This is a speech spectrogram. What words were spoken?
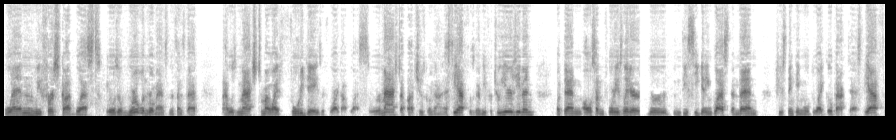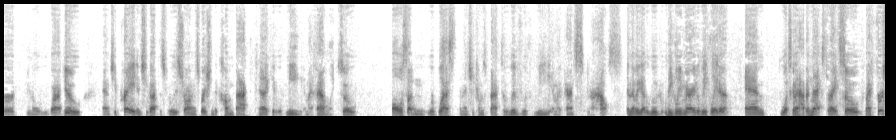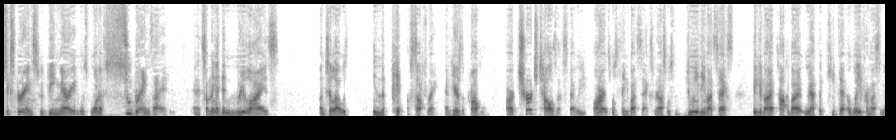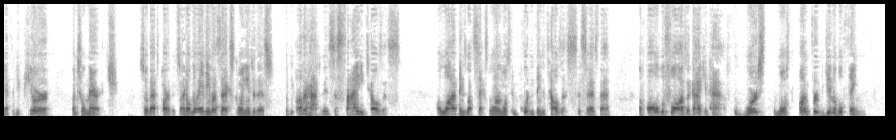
When we first got blessed, it was a whirlwind romance in the sense that I was matched to my wife 40 days before I got blessed. So we were matched. I thought she was going on an STF. It was going to be for two years even. But then all of a sudden, four days later, we're in D.C. getting blessed, and then she's thinking, well, do I go back to STF or, you know, what I do? And she prayed, and she got this really strong inspiration to come back to Connecticut with me and my family. So all of a sudden, we're blessed, and then she comes back to live with me and my parents in our house. And then we got legally married a week later, and what's going to happen next, right? So my first experience with being married was one of super anxiety. And it's something I didn't realize until I was in the pit of suffering. And here's the problem our church tells us that we aren't supposed to think about sex. We're not supposed to do anything about sex, think about it, talk about it. We have to keep that away from us, and we have to be pure until marriage. So that's part of it. So I don't know anything about sex going into this, but the other half of it is society tells us a lot of things about sex. But one of the most important things it tells us, it says that of all the flaws a guy can have, the worst, the most unforgivable thing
